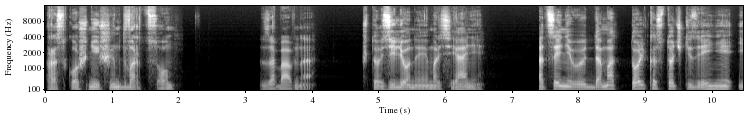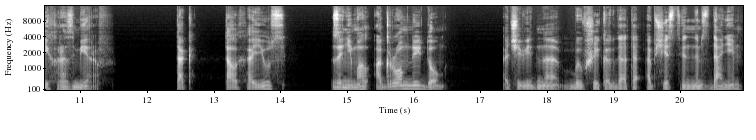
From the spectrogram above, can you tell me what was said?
роскошнейшим дворцом. Забавно, что зеленые марсиане оценивают дома только с точки зрения их размеров. Так Талхаюс — занимал огромный дом, очевидно, бывший когда-то общественным зданием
